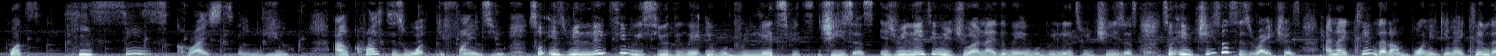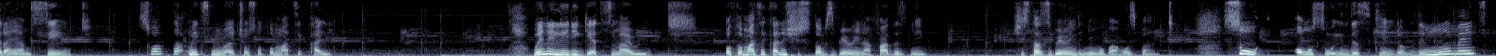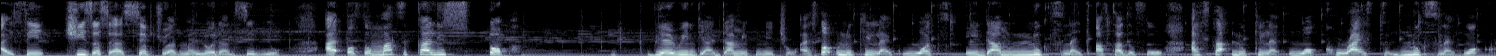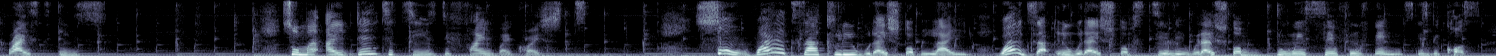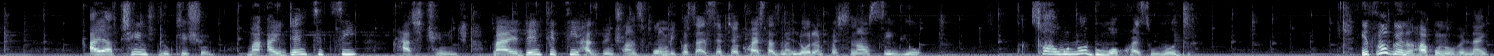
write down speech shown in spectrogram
but he sees Christ in you, and Christ is what defines you. So he's relating with you the way he would relate with Jesus. He's relating with you and I the way he would relate with Jesus. So if Jesus is righteous and I claim that I'm born again, I claim that I am saved, so that makes me righteous automatically. When a lady gets married, automatically she stops bearing her father's name. She starts bearing the name of her husband. So also in this kingdom, the moment I say, Jesus, I accept you as my Lord and Savior, I automatically stop bearing the Adamic nature. I stop looking like what Adam looked like after the fall. I start looking like what Christ looks like, what Christ is. So my identity is defined by Christ. So, why exactly would I stop lying? Why exactly would I stop stealing? Would I stop doing sinful things? Is because I have changed location. My identity has changed. My identity has been transformed because I accepted Christ as my Lord and personal Savior. So I will not do what Christ will not do. It's not going to happen overnight.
